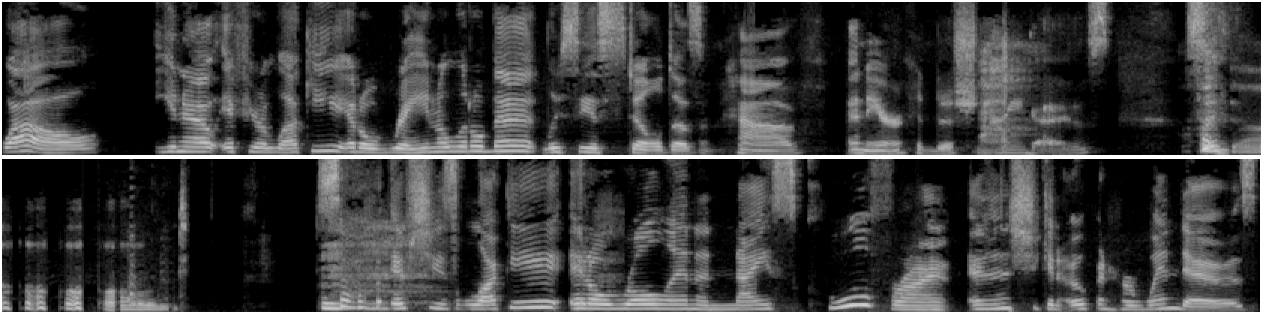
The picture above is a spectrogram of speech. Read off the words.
Well, you know, if you're lucky, it'll rain a little bit. Lucia still doesn't have an air conditioner, you guys. So, I don't. So if she's lucky, it'll roll in a nice cool front and then she can open her windows.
